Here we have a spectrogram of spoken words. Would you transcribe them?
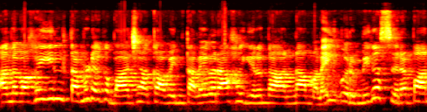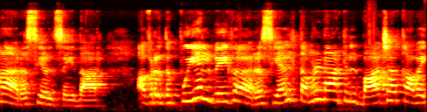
அந்த வகையில் தமிழக பாஜகவின் தலைவராக இருந்த அண்ணாமலை ஒரு மிக சிறப்பான அரசியல் செய்தார். அவரது புயல் வேக அரசியல் தமிழ்நாட்டில் பாஜகவை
